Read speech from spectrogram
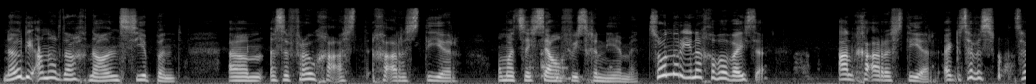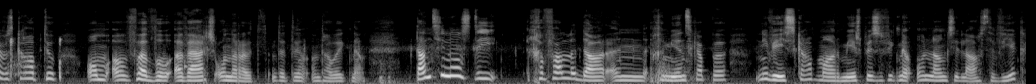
Nou die ander dag na 'n seepunt. Um is 'n vrou gearresteer omdat sy selfies geneem het sonder enige bewyse aangearresteer. Ek sy was sy was Kaap toe om vir 'n werksonderhoud dit onthou ek nou. Dan sien ons die gevalle daar in gemeenskappe in die Weskaap maar meer spesifiek nou onlangs die laaste week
